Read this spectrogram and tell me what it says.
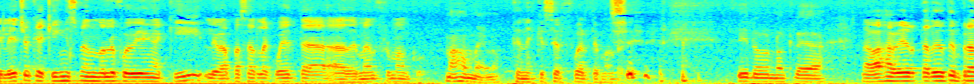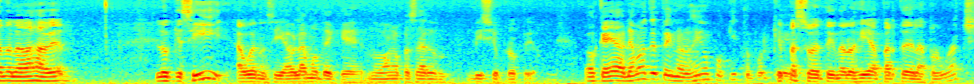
el hecho que a Kingsman no le fue bien aquí le va a pasar la cuenta a The Man from Uncle? Más o menos. Tenés que ser fuerte, Manuel. Sí, no, no crea. La vas a ver, tarde o temprano la vas a ver. Lo que sí, ah bueno, sí, hablamos de que no van a pasar un vicio propio. Ok, hablemos de tecnología un poquito. Porque ¿Qué pasó en tecnología aparte del Apple Watch?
